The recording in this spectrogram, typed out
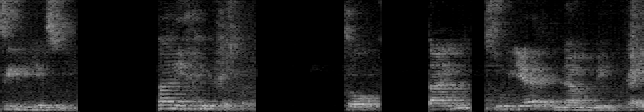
சிறிய சுய. தனிக்கு ஸோ தன் சுய நம்பிக்கை.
